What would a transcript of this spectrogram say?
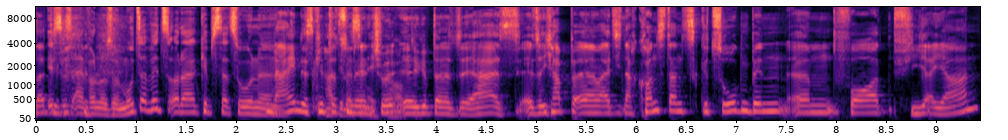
es einfach nur so ein Mutterwitz oder gibt es dazu eine. Nein, es gibt dazu eine Entschuldigung. Äh, gibt ja, es, also ich habe, äh, als ich nach Konstanz gezogen bin ähm, vor vier Jahren,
